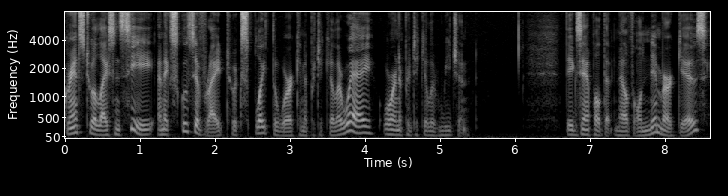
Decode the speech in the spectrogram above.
grants to a licensee an exclusive right to exploit the work in a particular way or in a particular region? The example that Melville Nimmer gives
